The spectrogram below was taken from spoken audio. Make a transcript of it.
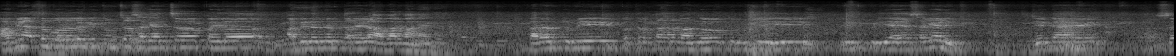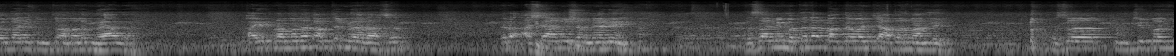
आम्ही असं बोलवलं की तुमचं सगळ्यांचं पहिलं अभिनंदन करायला आभार मानायला. कारण तुम्ही पत्रकार बांधव तुमची ही पिढी आहे या सगळ्यांनी जे काय सहकार्य तुमचं आम्हाला मिळालं काही प्रमाणात आमचं मिळालं असं. तर अशा अनुषंगाने जसं आम्ही मतदार बांधवांचे आभार मानले तसं तुमची पण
